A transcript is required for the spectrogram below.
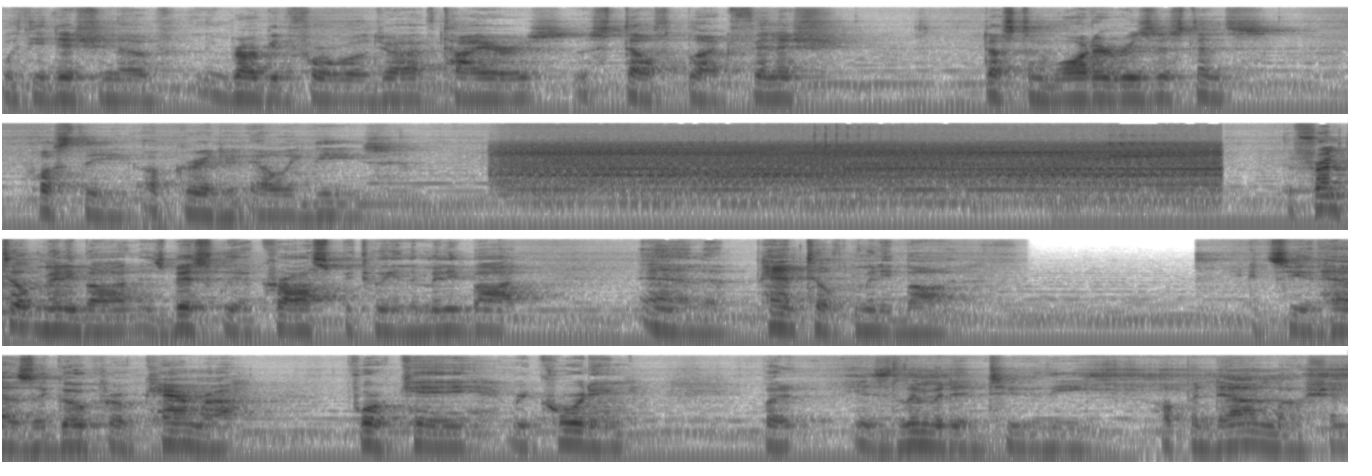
with the addition of rugged four-wheel drive tires, the stealth black finish, dust and water resistance, plus the upgraded LEDs. The front tilt minibot is basically a cross between the minibot and the pan tilt minibot. You can see it has a GoPro camera, 4K recording, but is limited to the up and down motion,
